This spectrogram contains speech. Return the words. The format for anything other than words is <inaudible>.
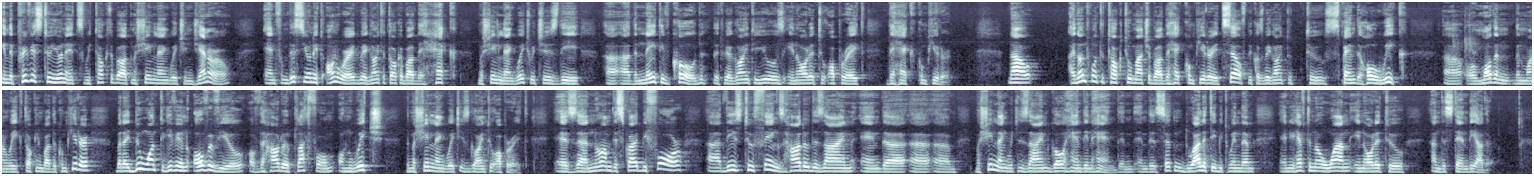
in the previous two units, we talked about machine language in general, and from this unit onward, we're going to talk about the Hack machine language, which is the, uh, uh, the native code that we are going to use in order to operate the Hack computer. Now, I don't want to talk too much about the Hack computer itself because we're going to, to spend a whole week uh, or more than, than one week talking about the computer, but I do want to give you an overview of the hardware platform on which the machine language is going to operate. As uh, Noam described before, uh, these two things, hardware design and uh, uh, um, machine language design, go hand in hand. And, and there's certain duality between them, and you have to know one in order to understand the other.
